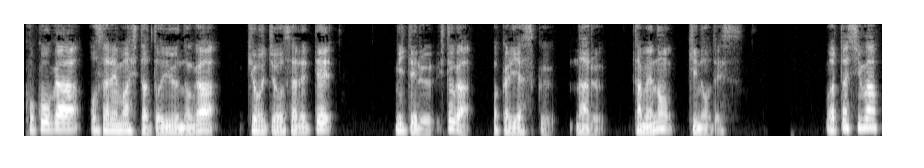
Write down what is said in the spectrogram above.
ここが押されましたというのが強調されて、見てる人がわかりやすくなるための機能です。私は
